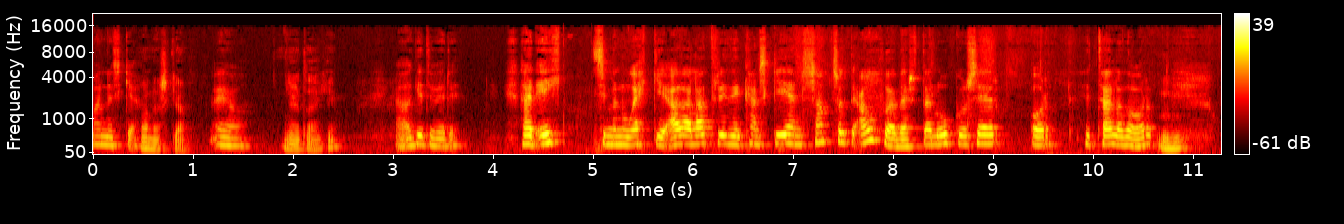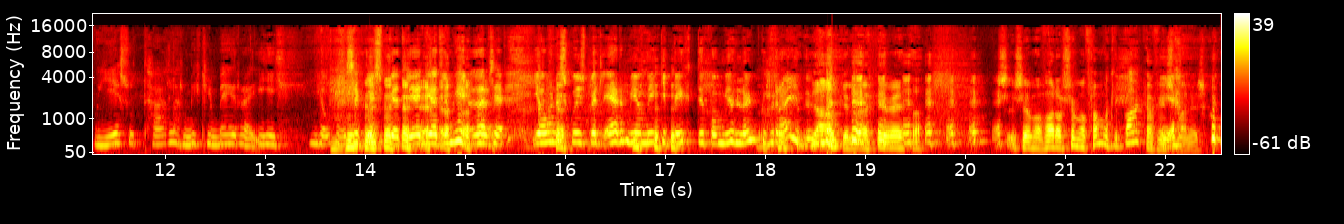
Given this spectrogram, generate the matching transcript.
manneskja, manneskja. Ég veit það ekki. Já, það getur verið. Það er eitt sem er nú ekki aðalatriði kannski en samt svolítið áhugavert að logos er orð, þið talaða orð. Mhm. Og Jésu talar miklu meira í Jóhannes Guðspjall er í öllum hinn, það er að segja, Jóhannes Guðspjall er mjög mikið byggt upp á mjög löngum ræðum. Já, algjörlega, ég veit það. Sem að fara sem að fram og tilbaka finnst manni sko.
